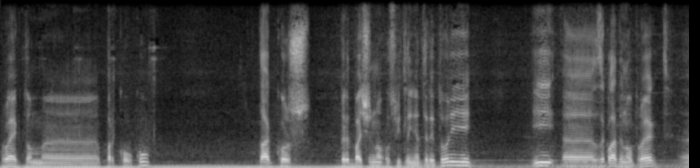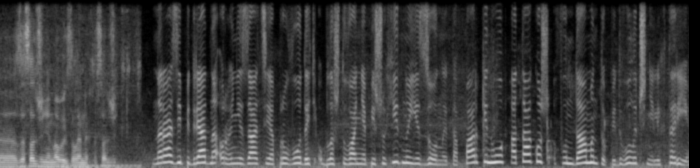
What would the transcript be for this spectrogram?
проектом е, парковку. Також передбачено освітлення території і е, закладено в проект е, засадження нових зелених насаджень. Наразі підрядна організація проводить облаштування пішохідної зони та паркінгу, а також фундаменту під вуличні ліхтарі.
